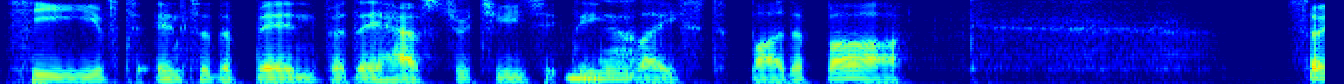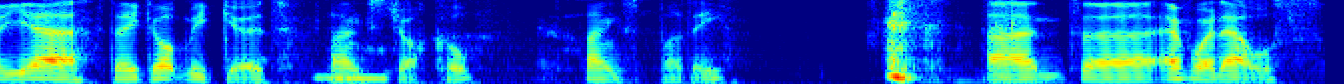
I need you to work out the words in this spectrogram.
heaved into the bin that they have strategically Yeah. placed by the bar. So yeah, they got me good. Thanks, Jockle. Thanks, buddy. and uh, everyone else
